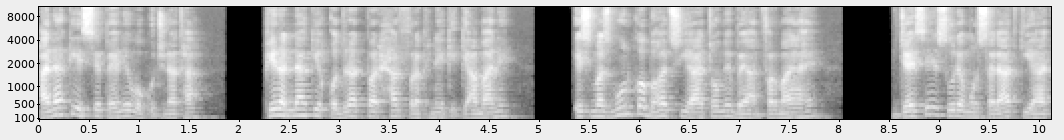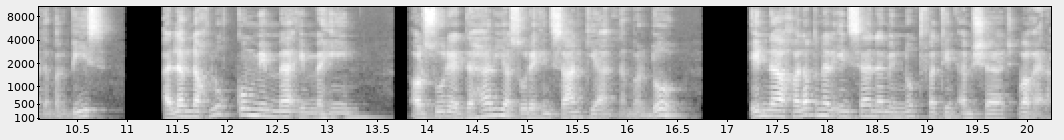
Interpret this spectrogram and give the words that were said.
حالانکہ اس سے پہلے وہ کچھ نہ تھا۔ پھر اللہ کی قدرت پر حرف رکھنے کے کیا معنی؟ اس مضمون کو بہت سی آیتوں میں بیان فرمایا ہے۔ جیسے سورہ مرسلات کی آیت نمبر بیس علم نخلوق کم امہین اور سورہ دہر یا سورہ انسان کی آیت نمبر دو، انا خلق نل انسان امشاج وغیرہ۔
